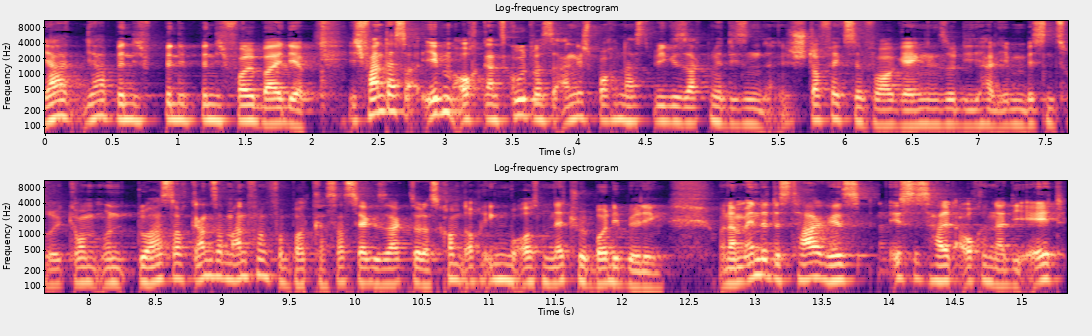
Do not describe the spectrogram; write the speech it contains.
ja, ja, bin ich, bin ich, bin ich voll bei dir. Ich fand das eben auch ganz gut, was du angesprochen hast, wie gesagt, mit diesen Stoffwechselvorgängen, so die halt eben ein bisschen zurückkommen. Und du hast auch ganz am Anfang vom Podcast hast ja gesagt, so das kommt auch irgendwo aus dem Natural Bodybuilding. Und am Ende des Tages ist es halt auch in der Diät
